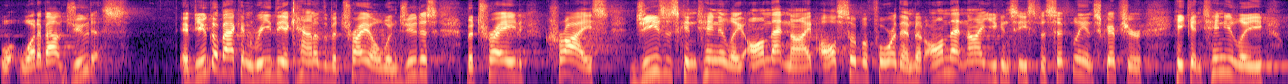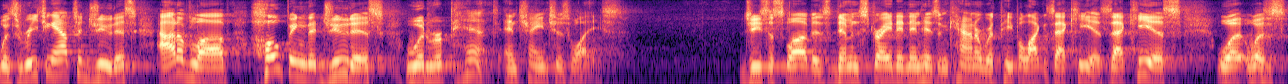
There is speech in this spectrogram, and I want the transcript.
what about Judas? If you go back and read the account of the betrayal, when Judas betrayed Christ, Jesus continually on that night, also before them, but on that night, you can see specifically in Scripture, he continually was reaching out to Judas out of love, hoping that Judas would repent and change his ways. Jesus' love is demonstrated in his encounter with people like Zacchaeus. Zacchaeus was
